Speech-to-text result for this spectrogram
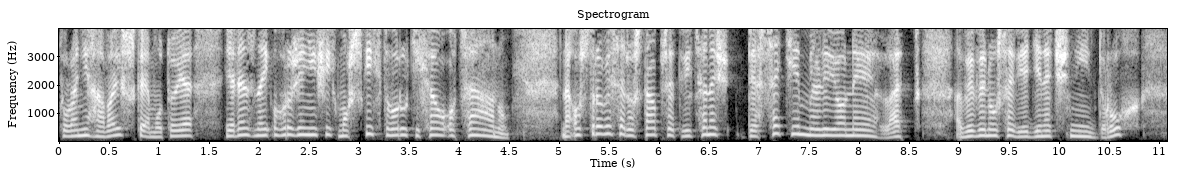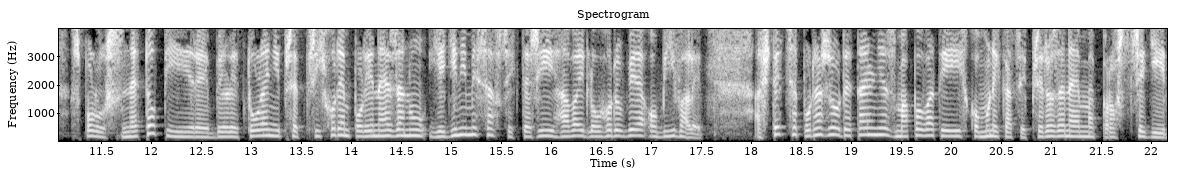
Tuleni havajskému, to je jeden z nejohroženějších mořských tvorů Tichého oceánu. Na ostrově se dostal před více než deseti miliony let a vyvinul se v jedinečný druh. Spolu s netopíry byli tuleni před příchodem Polynézanů jedinými savci, kteří Havaj dlouhodobě obývali. Až teď se podařilo detailně zmapovat jejich komunikaci v přirozeném prostředí.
